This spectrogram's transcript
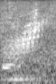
Right.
